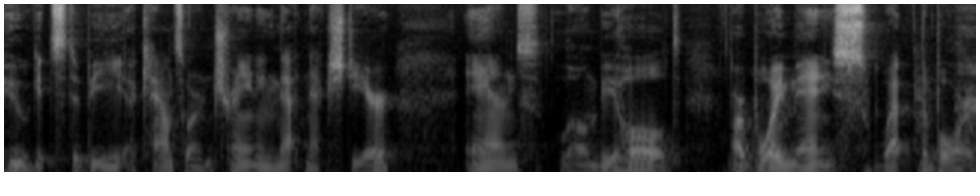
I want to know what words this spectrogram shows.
who gets to be a counselor in training that next year. And lo and behold, our boy Manny swept the board.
